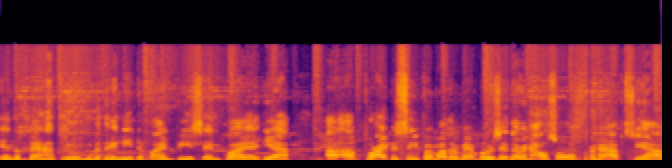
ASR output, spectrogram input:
in the bathroom when they need to find peace and quiet. Yeah, uh, privacy from other members in their household, perhaps. Yeah,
